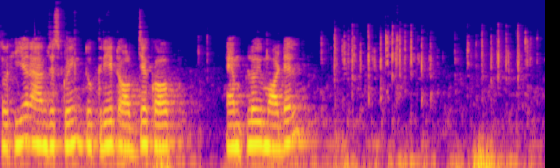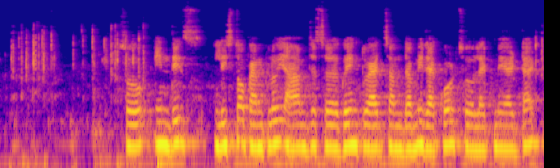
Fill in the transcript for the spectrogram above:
so here I'm just going to create object of employee model. So in this list of employee I'm just uh, going to add some dummy record. So let me add that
